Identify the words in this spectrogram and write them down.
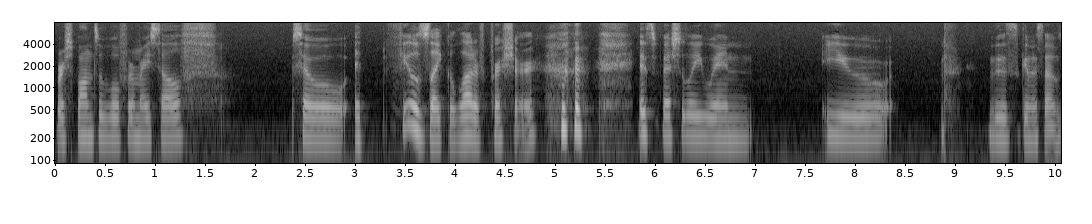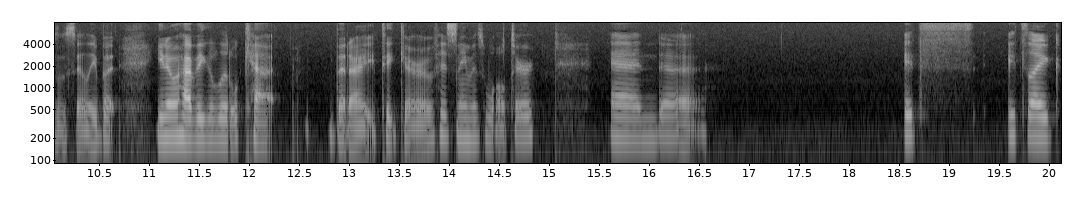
responsible for myself. So it feels like a lot of pressure, especially when you this is going to sound so silly, but you know having a little cat that I take care of. His name is Walter. And uh it's it's like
